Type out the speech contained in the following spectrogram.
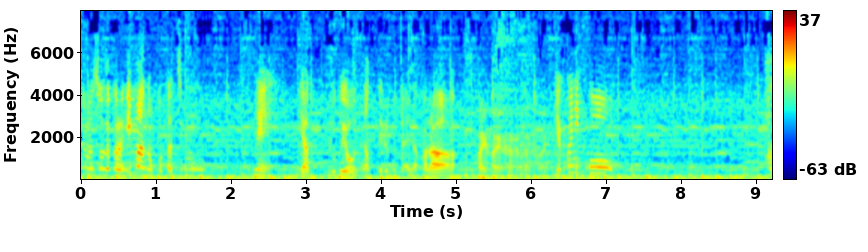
でもそうだから今の子たちもねやるようになってるみたいだからはいはいはいはいはい。逆にこう二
